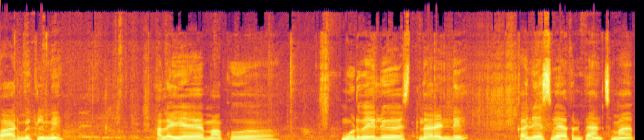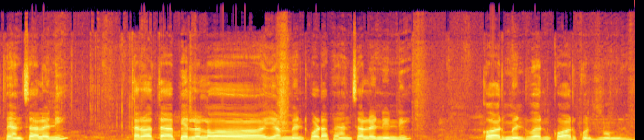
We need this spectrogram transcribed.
కార్మికులమే. అలాగే మాకు మూడు వేలు ఇస్తున్నారండి. కనీసం వేతనం పెంచ పెంచాలని. తర్వాత పిల్లలు ఎంఎంట్ కూడా పెంచాలని అండి గవర్నమెంట్ వారిని కోరుకుంటున్నాం మేము.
